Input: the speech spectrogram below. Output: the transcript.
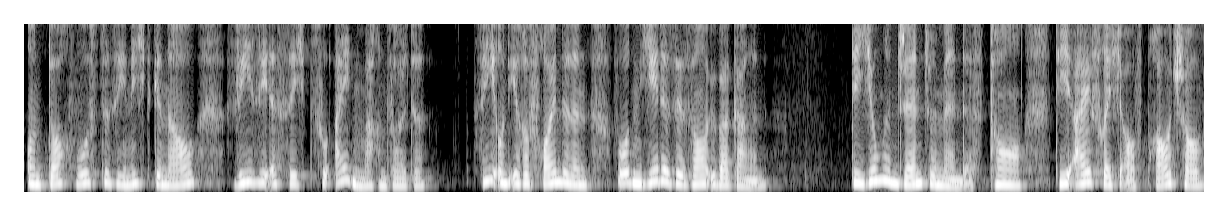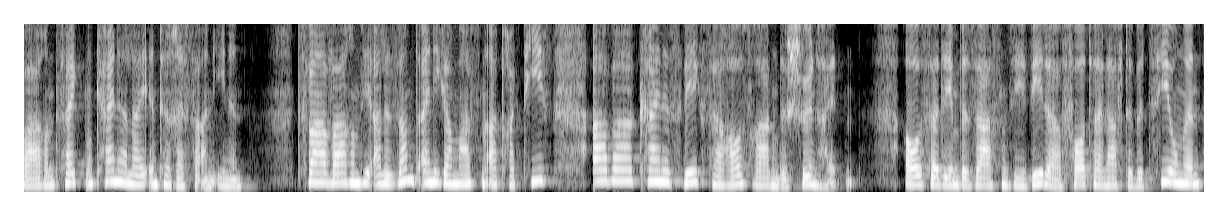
und doch wusste sie nicht genau, wie sie es sich zu eigen machen sollte. Sie und ihre Freundinnen wurden jede Saison übergangen. Die jungen Gentlemen des Temps, die eifrig auf Brautschau waren, zeigten keinerlei Interesse an ihnen. Zwar waren sie allesamt einigermaßen attraktiv, aber keineswegs herausragende Schönheiten – Außerdem besaßen sie weder vorteilhafte Beziehungen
